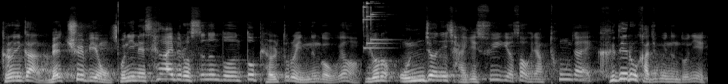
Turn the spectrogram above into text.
그러니까 매출 비용 본인의 생활비로 쓰는 돈은 또 별도로 있는 거고요. 이거는 온전히 자기 수익이어서 그냥 통장에 그대로 가지고 있는 돈이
